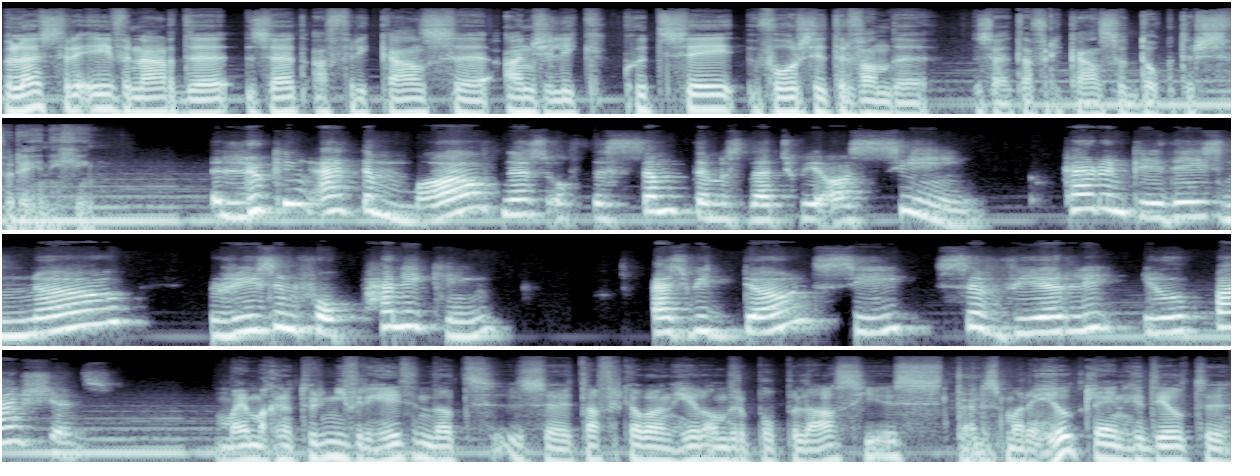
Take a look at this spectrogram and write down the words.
We luisteren even naar de Zuid-Afrikaanse Angelique Kutse, voorzitter van de Zuid-Afrikaanse Doktersvereniging. looking at the mildness of the symptoms that we are seeing, currently there is no reason for panicking as we don't see severely ill patients. Maar je mag natuurlijk niet vergeten dat Zuid-Afrika wel een heel andere populatie is. Daar is maar een heel klein gedeelte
